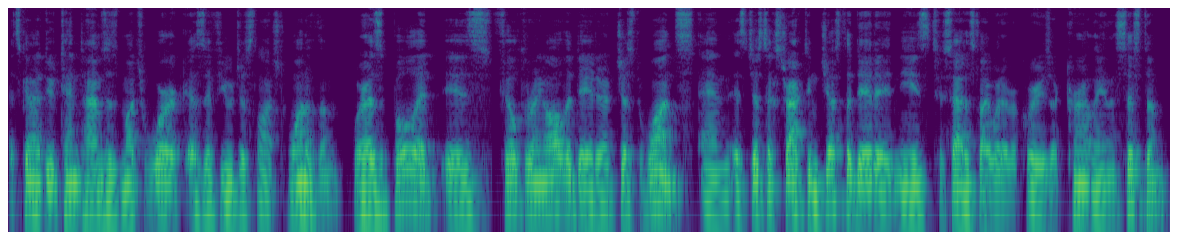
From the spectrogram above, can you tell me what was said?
it's going to do 10 times as much work as if you just launched one of them. Whereas Bullet is filtering all the data just once and it's just extracting just the data it needs to satisfy whatever queries are currently in the system.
